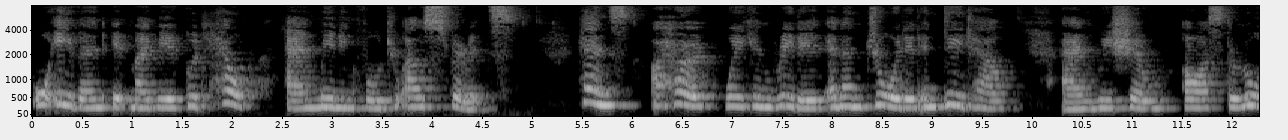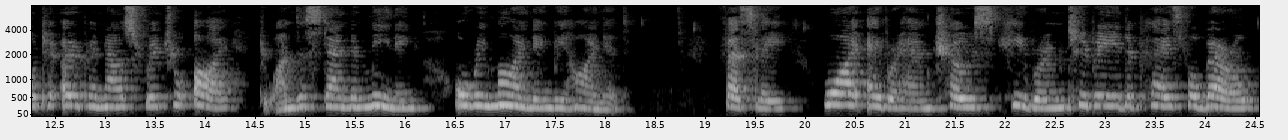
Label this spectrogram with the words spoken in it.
or even it may be a good help and meaningful to our spirits. Hence, I hope we can read it and enjoy it in detail, and we shall ask the Lord to open our spiritual eye to understand the meaning or reminding behind it. Firstly, why Abraham chose Hebron to be the place for burial.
